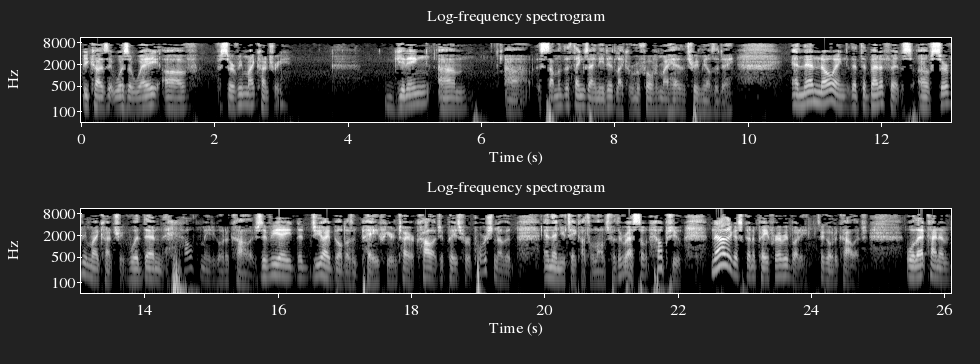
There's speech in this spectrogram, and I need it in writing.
because it was a way of serving my country, getting um, uh, some of the things I needed, like a roof over my head and three meals a day. And then knowing that the benefits of serving my country would then help me to go to college. The VA, the GI Bill doesn't pay for your entire college. It pays for a portion of it, and then you take out the loans for the rest. So it helps you. Now they're just going to pay for everybody to go to college. Well, that kind of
